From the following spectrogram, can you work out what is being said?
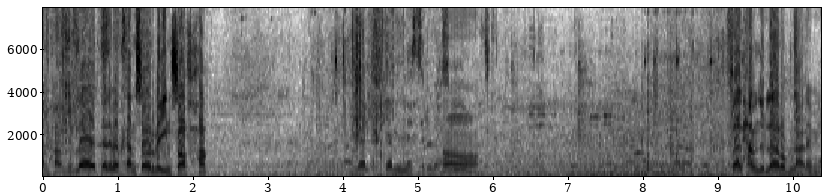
الحمد لله تقريبا 45 صفحة. اللي هي الأحكام النسر آه. فالحمد لله رب العالمين.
